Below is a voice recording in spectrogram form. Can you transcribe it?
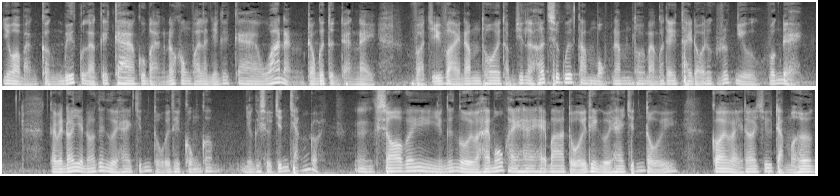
Nhưng mà bạn cần biết là cái ca của bạn nó không phải là những cái ca quá nặng trong cái tình trạng này. Và chỉ vài năm thôi thậm chí là hết sức quyết tâm một năm thôi bạn có thể thay đổi được rất nhiều vấn đề. Tại vì nói về nói cái người 29 tuổi thì cũng có những cái sự chín chắn rồi. Ừ, so với những cái người mà 21, 22, 23 tuổi thì người 29 tuổi coi vậy thôi chứ trầm hơn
